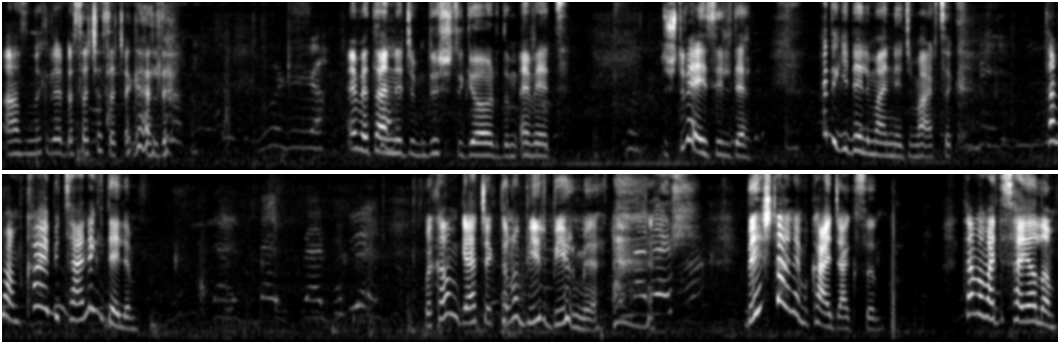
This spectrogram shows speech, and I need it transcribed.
Ağzındakileri de saça saça geldi. Evet anneciğim düştü gördüm evet. Düştü ve ezildi. Hadi gidelim anneciğim artık. Tamam kay bir tane gidelim. Bakalım gerçekten o bir bir mi? Beş. Tane mi kayacaksın? Tamam hadi sayalım.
